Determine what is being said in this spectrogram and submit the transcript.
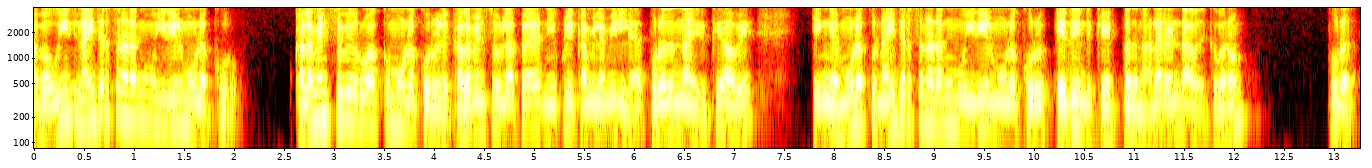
அப்ப உயிர் நைதரசன் அடங்கும் உயிரியல் மூலக்கூறு. களமென்சுவை உருவாக்கும் மூலக்கூறுகள். களமென்சுவில் அப்ப நியூக்ளிக் அமிலம் இல்லை புரதம் தான் இருக்கு. அவை இங்க மூலக்கூறு நைதரசன் அடங்கும் உயிரியல் மூலக்கூறு எது என்று கேட்பதனால ரெண்டாவதுக்கு வரும் புரதம்.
